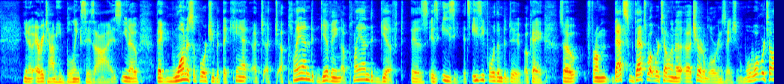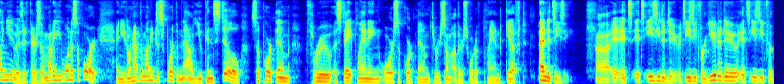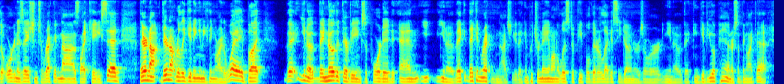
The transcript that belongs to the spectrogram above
You know, every time he blinks his eyes. You know, they want to support you, but they can't. A, a, a planned giving, a planned gift is is easy. It's easy for them to do. Okay, so from that's that's what we're telling a, a charitable organization. Well, what we're telling you is if there's somebody you want to support and you don't have the money to support them now, you can still support them through estate planning or support them through some other sort of planned gift, and it's easy. Uh, it- it's it's easy to do. It's easy for you to do. It's easy for the organization to recognize. Like Katie said, they're not they're not really getting anything right away, but they you know they know that they're being supported, and you, you know they they can recognize you. They can put your name on a list of people that are legacy donors, or you know they can give you a pin or something like that,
